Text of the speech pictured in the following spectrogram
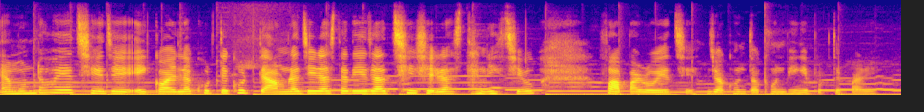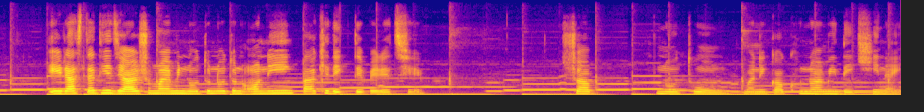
এমনটা হয়েছে যে এই কয়লা খুঁড়তে খুঁড়তে আমরা যে রাস্তা দিয়ে যাচ্ছি সেই রাস্তার নিচেও ফাঁপা রয়েছে, যখন তখন ভেঙে পড়তে পারে। এই রাস্তা দিয়ে যাওয়ার সময় আমি নতুন নতুন অনেক পাখি দেখতে পেরেছি। সব নতুন মানে কখনো আমি দেখি নাই,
